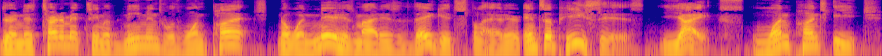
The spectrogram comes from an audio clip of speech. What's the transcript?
during this tournament, team of demons with one punch, no one near his might is they get splattered into pieces. Yikes. One punch each.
